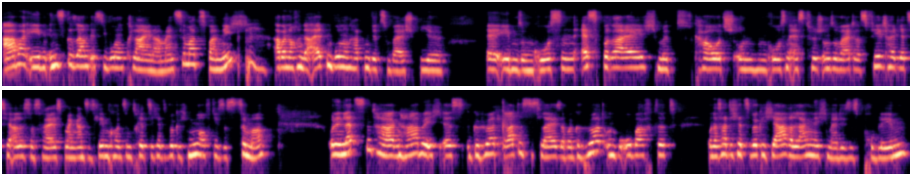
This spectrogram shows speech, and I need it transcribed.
Aber eben insgesamt ist die Wohnung kleiner. Mein Zimmer zwar nicht, aber noch in der alten Wohnung hatten wir zum Beispiel äh, eben so einen großen Essbereich mit Couch und einem großen Esstisch und so weiter. Das fehlt halt jetzt hier alles. Das heißt, mein ganzes Leben konzentriert sich jetzt wirklich nur auf dieses Zimmer. Und in den letzten Tagen habe ich es gehört, gerade ist es leise, aber gehört und beobachtet. Und das hatte ich jetzt wirklich jahrelang nicht mehr, dieses Problem.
